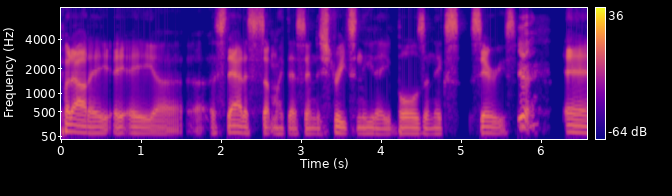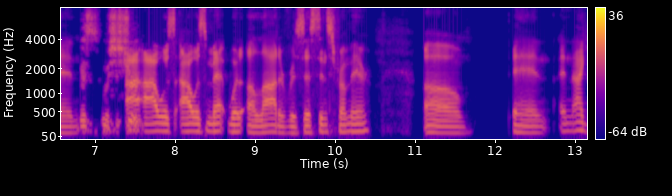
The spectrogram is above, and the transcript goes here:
put out a a, a, uh, a status, something like that, saying the streets need a Bulls and Knicks series. Yeah, and which, which is true. I, I, was I was met with a lot of resistance from there, um, and and I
